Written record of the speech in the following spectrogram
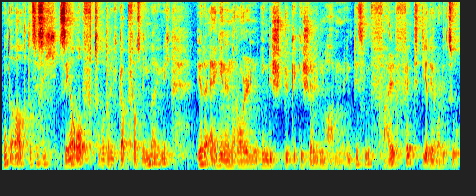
Und aber auch, dass sie sich sehr oft, oder ich glaube fast immer eigentlich, ihre eigenen Rollen in die Stücke geschrieben haben. In diesem Fall fällt dir die Rolle zu.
